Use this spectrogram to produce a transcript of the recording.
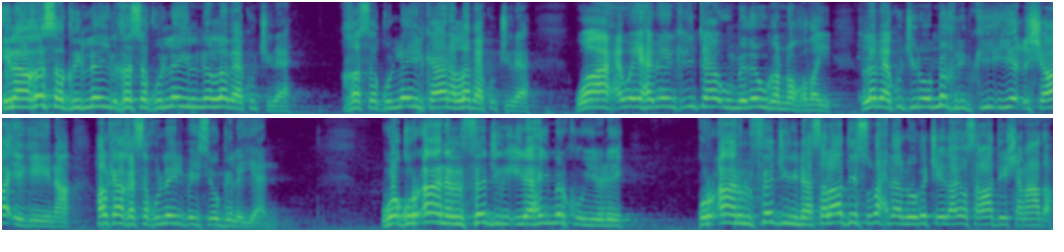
Ilaa gasaqi leyl gasaquleylna labaa ku jira. Gasaquleylkaana labaa ku jira. Waxa weeye habeenkii intaa uu madowga noqday labaa ku jira oo maqribkii iyo cishaa'igiina. Halkaa gasaquleyl bay soo gelayaan wa qur'aana alfajri ilaahay markuu yidhi qur'aanu lfajrina salaadii subax baa looga jeedaayo salaadii shanaada.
